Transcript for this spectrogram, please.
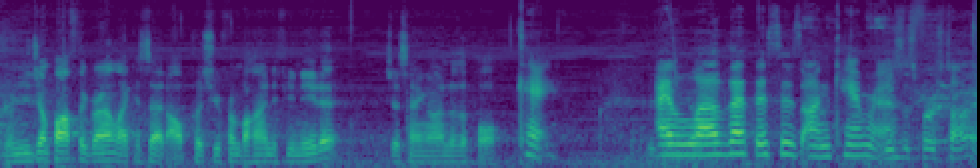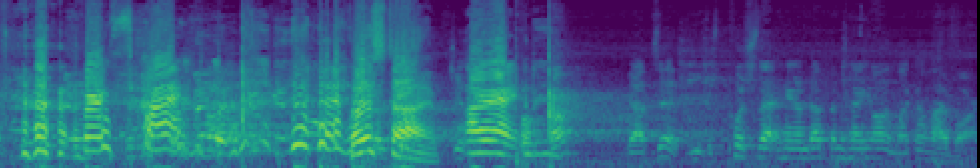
When you jump off the ground, like I said, I'll push you from behind if you need it. Just hang on to the pole. Okay. I love that this is on camera. This is first time. First time. First time. All right. Bump, bump. That's it. You just push that hand up and hang on like a high bar.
